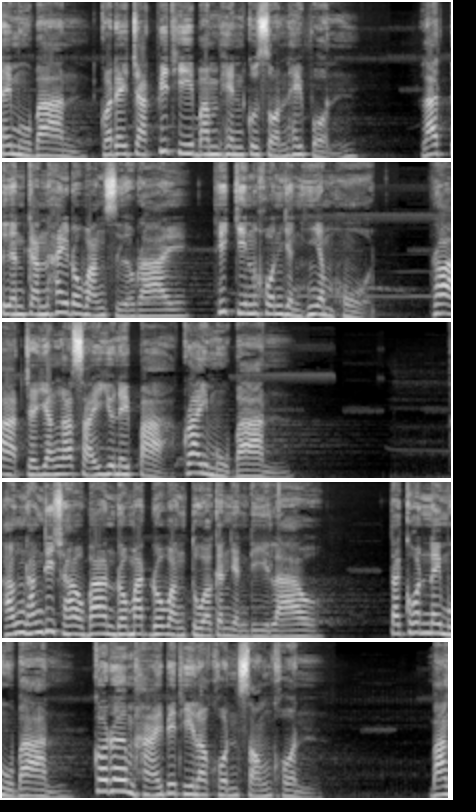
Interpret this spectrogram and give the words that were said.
ในหมู่บ้านก็ได้จัดพิธีบำเพ็ญกุศลให้ฝน และเตือนกันให้ระวังเสือร้ายที่กินคนอย่างเหี้ยมโหด เพราะอาจจะยังอาศัยอยู่ในป่าใกล้หมู่บ้าน ทั้งทั้งที่ชาวบ้านระมัดระวังตัวกันอย่างดีแล้ว แต่คนในหมู่บ้านก็เริ่มหายไปทีละคนสองคน บาง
